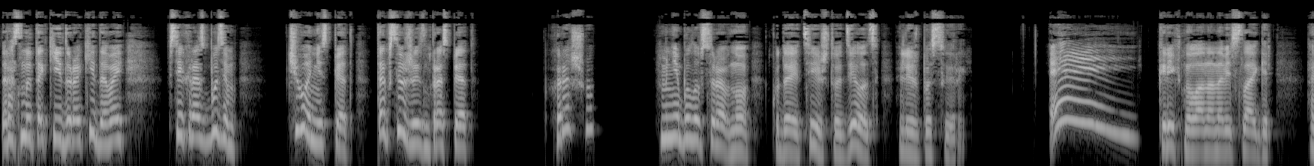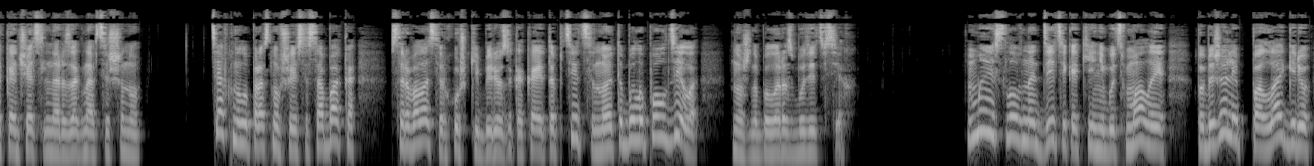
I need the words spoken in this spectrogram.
раз мы такие дураки, давай всех разбудим чего они спят? Так всю жизнь проспят». «Хорошо». Мне было все равно, куда идти и что делать, лишь бы сырой. «Эй!» — крикнула она на весь лагерь, окончательно разогнав тишину. Тявкнула проснувшаяся собака, сорвалась с верхушки березы какая-то птица, но это было полдела, нужно было разбудить всех. Мы, словно дети какие-нибудь малые, побежали по лагерю,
